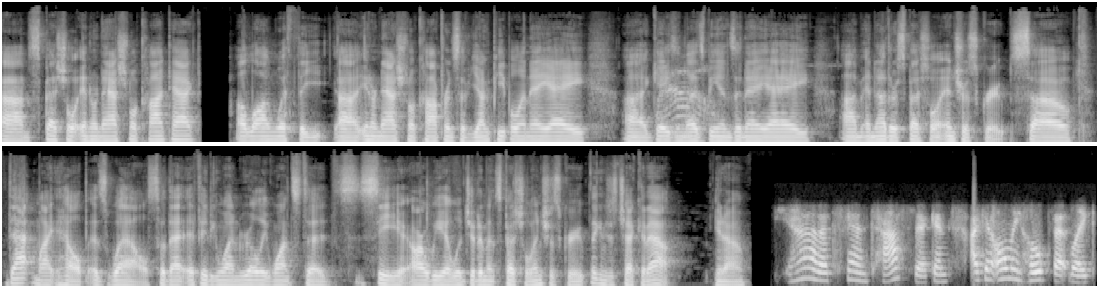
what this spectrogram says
um, special international contact, along with the uh, International Conference of Young People in AA, uh, Gays and Lesbians in AA, um, and other special interest groups. So that might help as well. So that if anyone really wants to see, are we a legitimate special interest group, they can just check it out. You know. Yeah, that's fantastic. And I can only hope that like,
